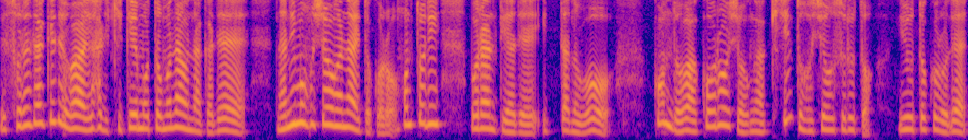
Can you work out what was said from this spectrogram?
でそれだけではやはり危険も伴う中で何も保証がないところ本当にボランティアで行ったのを今度は厚労省がきちんと保証するというところで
